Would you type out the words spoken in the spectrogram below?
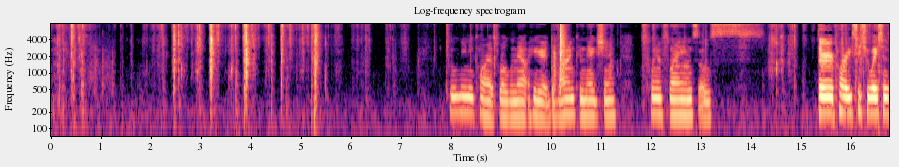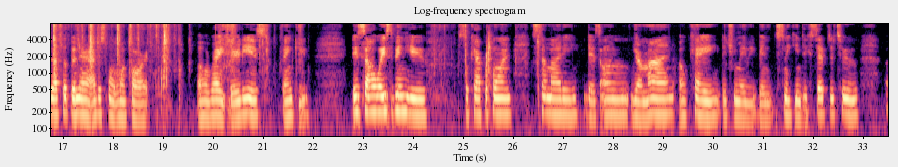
Too many cards rolling out here. Divine connection, twin flames, those third party situations I flip in there. I just want one card. All right, there it is. Thank you. It's always been you. So Capricorn, somebody that's on your mind, okay, that you maybe been sneaking deceptive to,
